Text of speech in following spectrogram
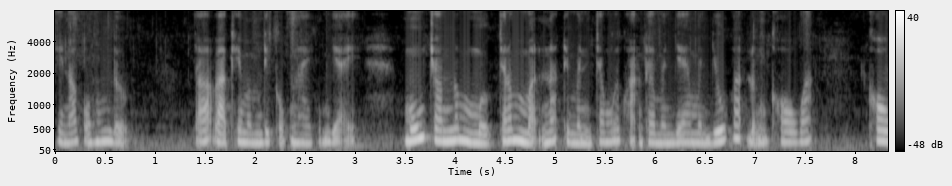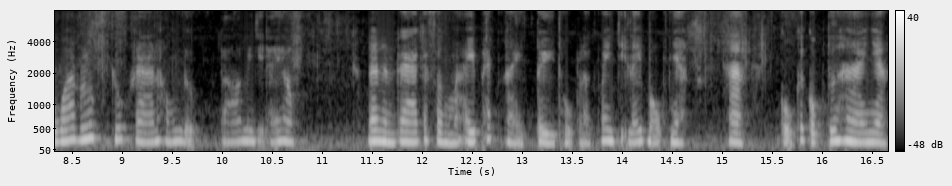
thì nó cũng không được. Đó, và khi mà mình đi cục này cũng vậy. Muốn cho nó mượt, cho nó mịn á, thì mình trong cái khoảng thời mình gian mình vuốt á, đừng khô quá. Khô quá rước vuốt ra nó không được. Đó, mấy chị thấy không? Nên thành ra cái phần mà apex này tùy thuộc là mấy chị lấy bột nha. Ha, của cái cục thứ hai nha.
